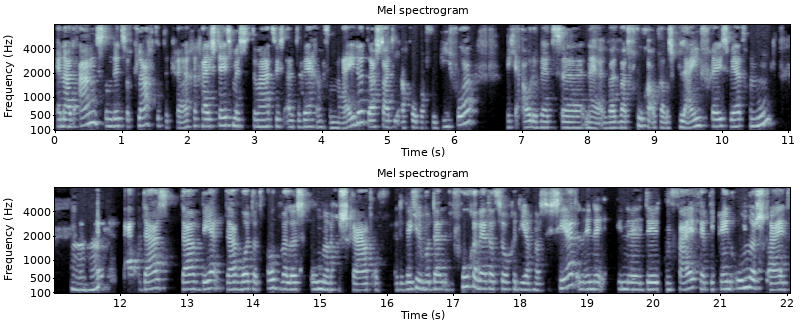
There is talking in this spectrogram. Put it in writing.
En uit angst om dit soort klachten te krijgen, ga je steeds meer situaties uit de weg en vermijden. Daar staat die agorafobie voor. Een beetje ouderwets, uh, nou ja, wat, wat, vroeger ook wel eens pleinvrees werd genoemd. Uh daar, daar, daar, wordt dat ook wel eens ondergeschaad. Of, weet je, daar, vroeger werd dat zo gediagnosticeerd. En in de, in de DSM-5 heb je geen onderscheid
